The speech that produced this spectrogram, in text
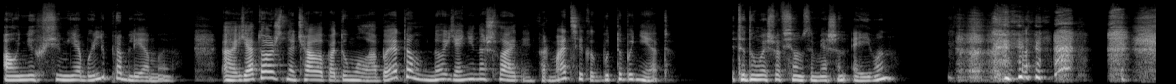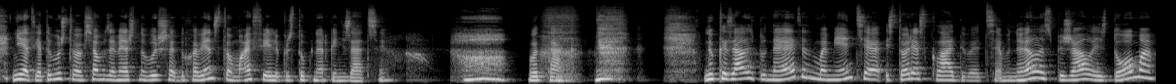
А у них в семье были проблемы? А, я тоже сначала подумала об этом, но я не нашла этой информации, как будто бы нет. Ты думаешь, во всем замешан Эйвон? Нет, я думаю, что во всем замешано высшее духовенство, мафия или преступные организации. Вот так. Ну, казалось бы, на этом моменте история складывается. Эммануэла сбежала из дома.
